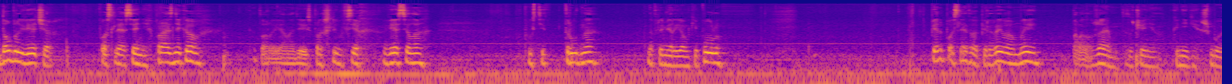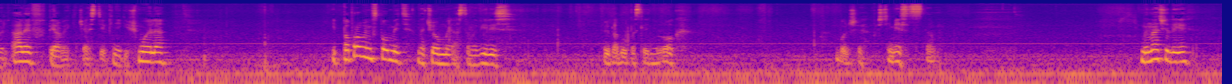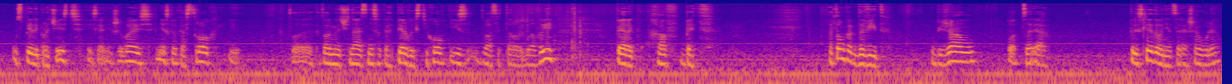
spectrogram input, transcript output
Добрый вечер после осенних праздников, которые, я надеюсь, прошли у всех весело, пусть и трудно, например, Йом-Кипур. Теперь после этого перерыва мы продолжаем изучение книги Шмуэль Алев, первой части книги Шмуэля. И попробуем вспомнить, на чем мы остановились, когда был последний урок – больше, почти месяц там. Мы начали, успели прочесть, если я не ошибаюсь, несколько строк, которыми начинается несколько первых стихов из 22 главы Перек Хав Бет. О том, как Давид убежал от царя, преследования царя Шауля,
